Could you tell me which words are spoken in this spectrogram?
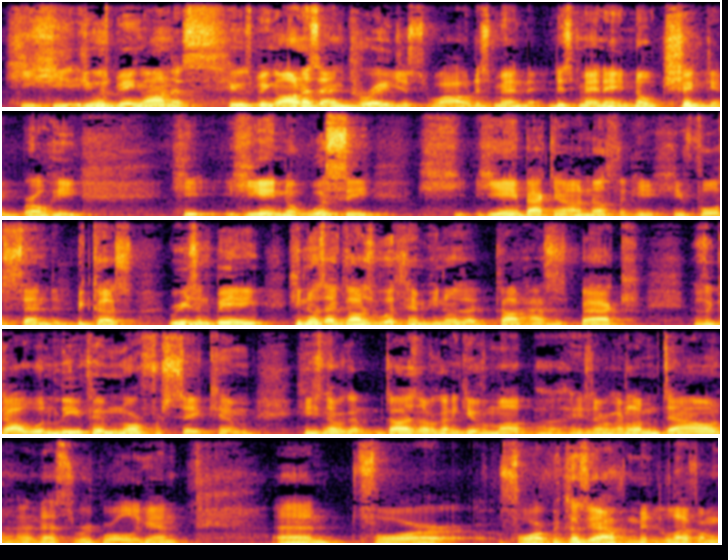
he, he, he was being honest. He was being honest and courageous. Wow, this man this man ain't no chicken, bro. He he he ain't no wussy. He, he ain't backing out of nothing. He he full sended because reason being he knows that God is with him. He knows that God has his back. Because God wouldn't leave him nor forsake him. He's never gonna, God's never to give him up. Uh, he's never to let him down. And that's Rick Roll again. And for for because we have a minute left, I'm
